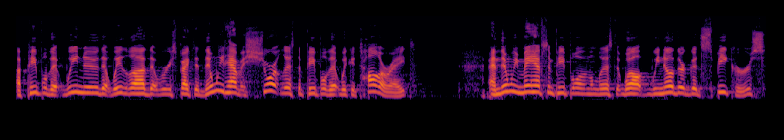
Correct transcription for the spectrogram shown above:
of people that we knew, that we loved, that we respected. Then we'd have a short list of people that we could tolerate. And then we may have some people on the list that, well, we know they're good speakers.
